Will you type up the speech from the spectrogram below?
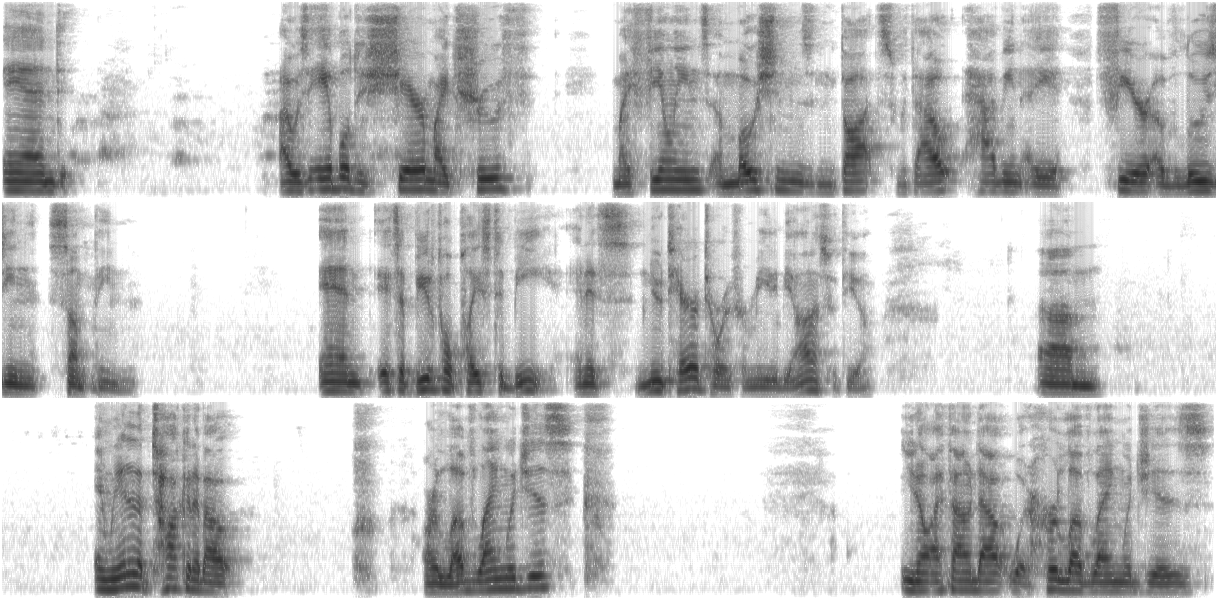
And I was able to share my truth, my feelings, emotions, and thoughts without having a fear of losing something. And it's a beautiful place to be. And it's new territory for me, to be honest with you. Um, and we ended up talking about our love languages you know, I found out what her love language is,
